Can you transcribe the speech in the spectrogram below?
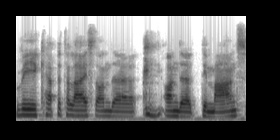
we capitalized on the on the demand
